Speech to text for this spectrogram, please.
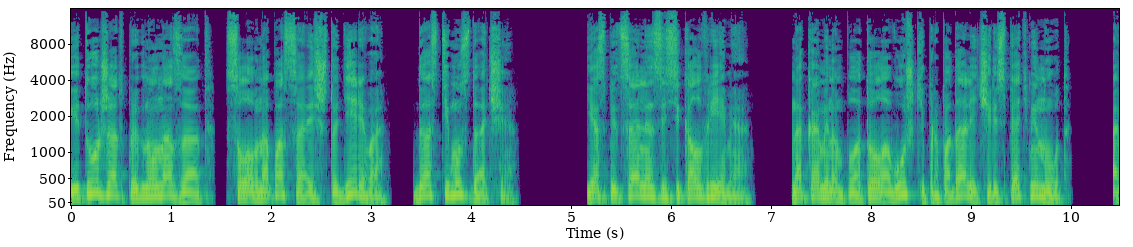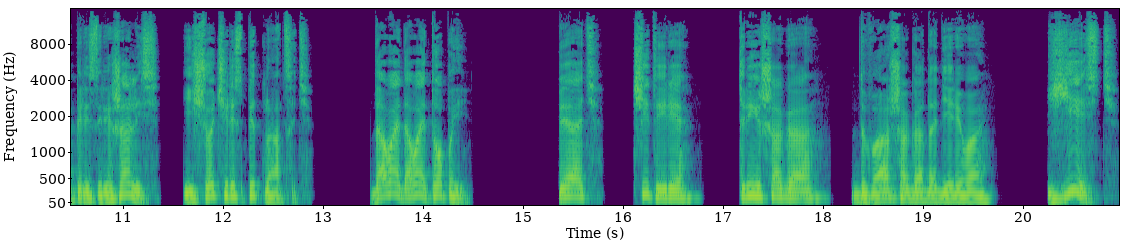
и тут же отпрыгнул назад, словно опасаясь, что дерево даст ему сдачи. Я специально засекал время. На каменном плато ловушки пропадали через пять минут, а перезаряжались еще через пятнадцать. «Давай, давай, топай!» Пять, четыре, три шага, два шага до дерева. Есть!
